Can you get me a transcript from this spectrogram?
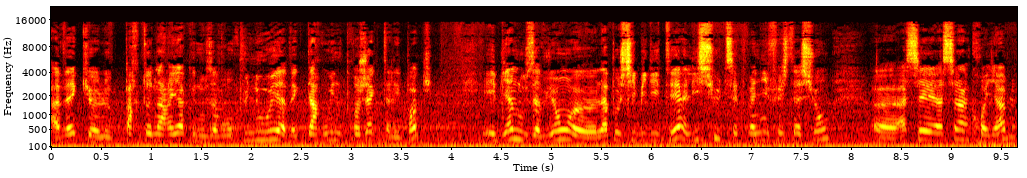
avec le partenariat que nous avons pu nouer avec Darwin Project à l'époque, eh bien nous avions la possibilité à l'issue de cette manifestation assez, assez incroyable,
